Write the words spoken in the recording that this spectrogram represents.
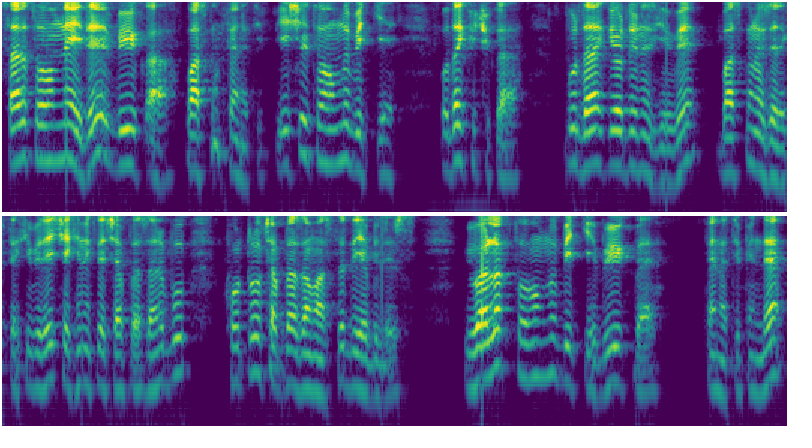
Sarı tohum neydi? Büyük A. Baskın fenotip. Yeşil tohumlu bitki. O da küçük A. Burada gördüğünüz gibi baskın özellikteki birey çekinikle çaprazlanır. Bu kontrol çaprazlamasıdır diyebiliriz. Yuvarlak tohumlu bitki büyük B fenotipinde.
